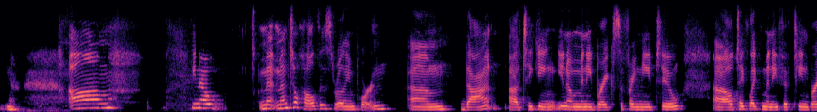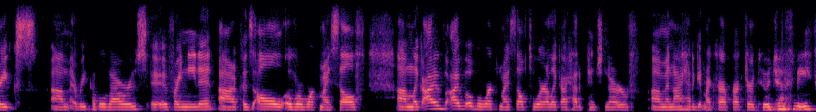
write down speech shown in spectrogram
um you know me- mental health is really important. Um, that uh, taking you know mini breaks if i need to. Uh, i'll take like mini 15 breaks um, every couple of hours if I need it, because uh, I'll overwork myself. Um, like I've I've overworked myself to where like I had a pinched nerve, um, and I had to get my chiropractor to adjust me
